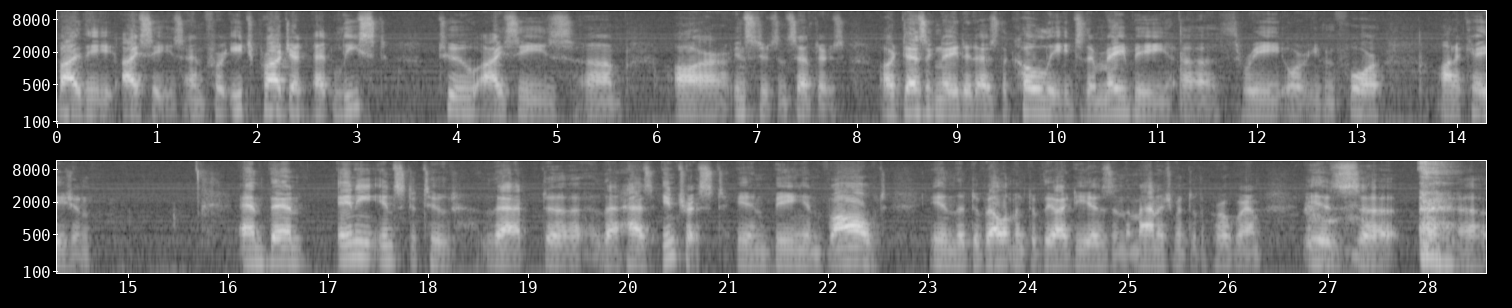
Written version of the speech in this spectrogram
by the ICs. And for each project, at least two ICs um, are, institutes and centers, are designated as the co-leads. There may be uh, three or even four on occasion. And then any institute that, uh, that has interest in being involved in the development of the ideas and the management of the program is uh, uh,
